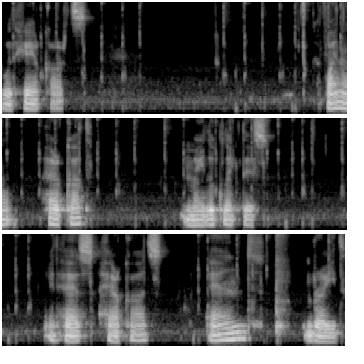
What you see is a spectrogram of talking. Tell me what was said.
with hair cards. Final haircut may look like this. It has hair cards and braid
